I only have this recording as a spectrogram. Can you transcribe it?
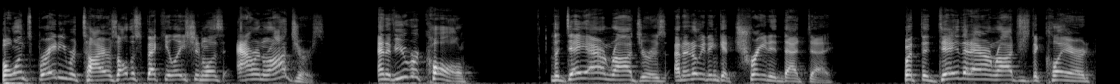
But once Brady retires, all the speculation was Aaron Rodgers. And if you recall, the day Aaron Rodgers, and I know he didn't get traded that day, but the day that Aaron Rodgers declared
